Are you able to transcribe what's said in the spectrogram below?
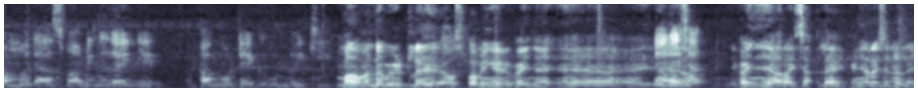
അമ്മോന്റെ ഹൗസ് വാമിങ് കഴിഞ്ഞ് അങ്ങോട്ടേക്ക് കൊണ്ടുപോയി. മാമന്റെ വീട്ടിൽ ഹൗസ് വാമിങ് കഴിഞ്ഞു. കഴിഞ്ഞ ഞായറാഴ്ച അല്ലേ? കഴിഞ്ഞ ഞായറാഴ്ച അല്ലേ.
